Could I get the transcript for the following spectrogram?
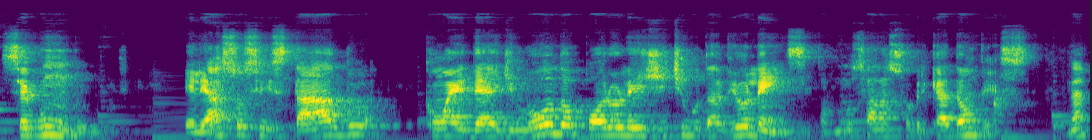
Segundo, ele associa o Estado com a ideia de monopólio legítimo da violência. Então, vamos falar sobre cada um desses. Né?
